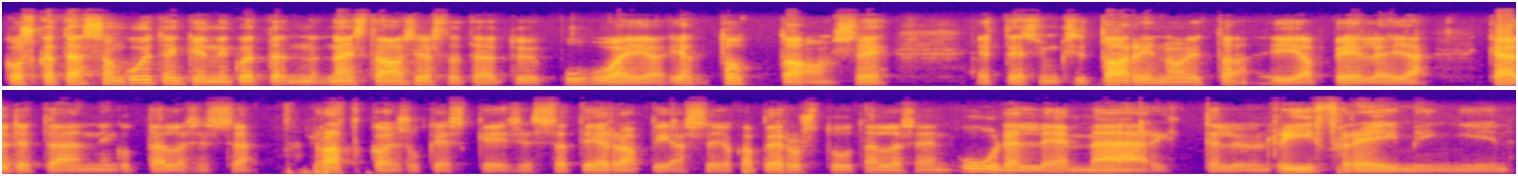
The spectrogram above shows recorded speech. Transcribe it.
Koska tässä on kuitenkin, niin kuin, että näistä asioista täytyy puhua ja, ja totta on se, että esimerkiksi tarinoita ja pelejä käytetään niin kuin tällaisessa ratkaisukeskeisessä terapiassa, joka perustuu tällaiseen uudelleen määrittelyyn, reframingiin,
